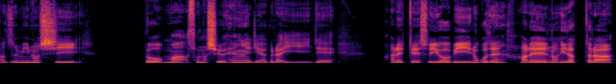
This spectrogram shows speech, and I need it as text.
安曇野市と、まあ、その周辺エリアぐらいで、晴れて水曜日の午前、晴れの日だったら、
